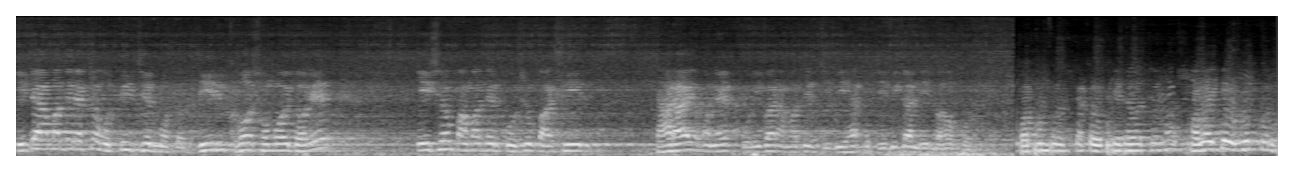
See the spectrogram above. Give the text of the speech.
এটা আমাদের একটা ঐতিহ্যের মতো। দীর্ঘ সময় ধরে এইসব আমাদের পশু পাখির ধারায় অনেক পরিবার আমাদের জীবিকা জীবিকা নির্বাহ করে প্রথম পুরস্কারটা উঠিয়ে দেওয়ার জন্য সবাইকে অনুরোধ করব,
